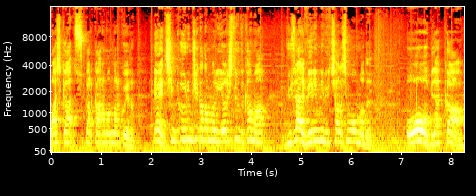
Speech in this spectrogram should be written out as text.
başka süper kahramanlar koyalım. Evet şimdi örümcek adamları yarıştırdık ama güzel verimli bir çalışma olmadı. Oo bir dakika.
